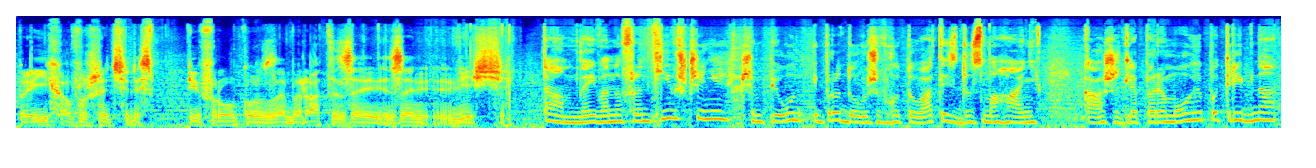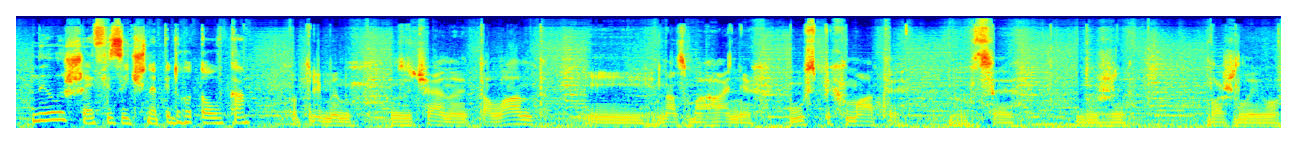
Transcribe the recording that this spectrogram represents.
приїхав уже через півроку забирати за, за віщі. Там, на Івано-Франківщині, чемпіон і продовжив готуватись до змагань. Каже, для перемоги потрібна не лише фізична підготовка. Потрібен, звичайно, і талант, і на змаганнях успіх мати. Ну, це дуже важливо.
